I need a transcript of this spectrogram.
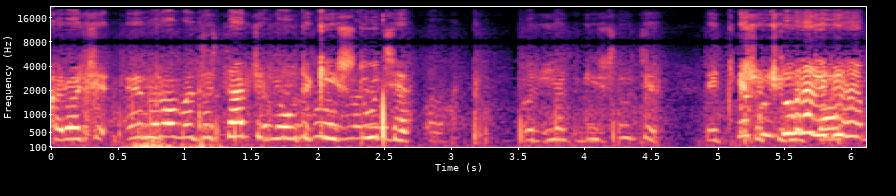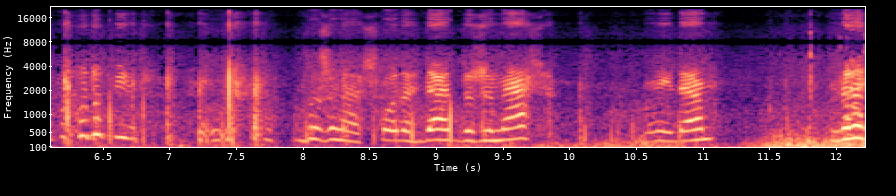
Коротше, він робить зацепчик на такій штуці. От на такій штуці. Я що культура людина, походу пів. Доженеш, Шкода, де доженеш. Ми йдемо. Зараз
